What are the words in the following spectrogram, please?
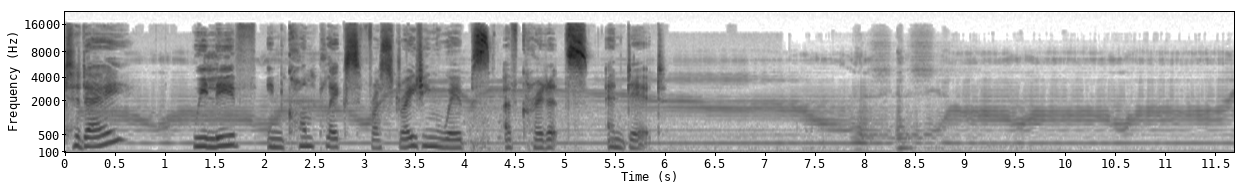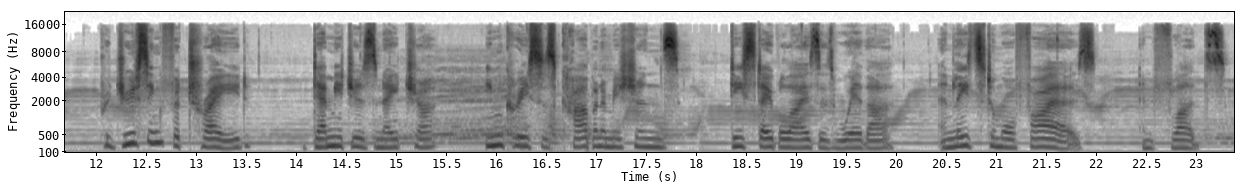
Today, we live in complex, frustrating webs of credits and debt. Producing for trade damages nature, increases carbon emissions, destabilises weather, and leads to more fires and floods.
